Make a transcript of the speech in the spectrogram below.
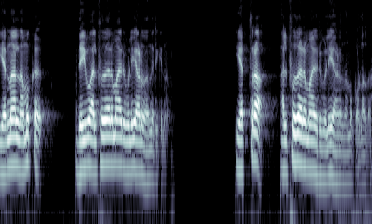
എന്നാൽ നമുക്ക് ദൈവം അത്ഭുതകരമായൊരു വിളിയാണ് തന്നിരിക്കുന്നത്. എത്ര അത്ഭുതകരമായൊരു വിളിയാണ് നമുക്കുള്ളത്.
